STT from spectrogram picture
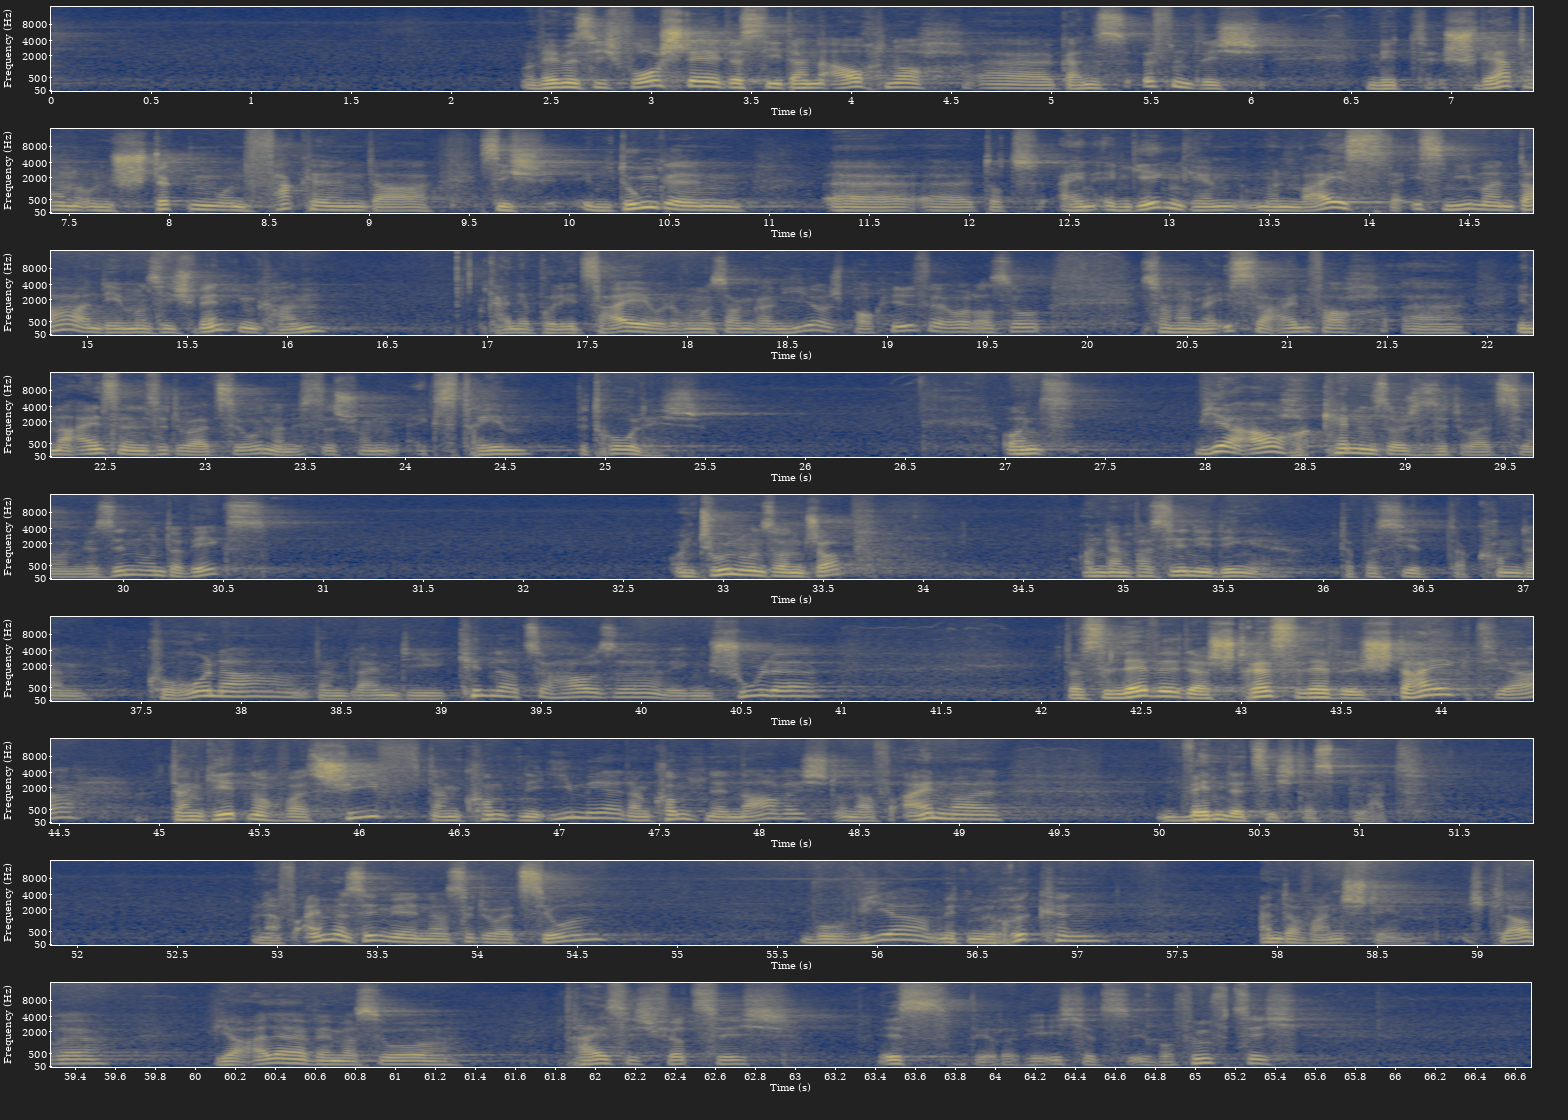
Und wenn man sich vorstellt, dass die dann auch noch äh, ganz öffentlich mit Schwertern und Stöcken und Fackeln da sich im Dunkeln äh, äh, dort ein entgegengehen, man weiß, da ist niemand da, an dem man sich wenden kann, keine Polizei oder wo man sagen kann, hier, ich brauche Hilfe oder so, sondern man ist da einfach äh, in einer einzelnen Situation, dann ist das schon extrem bedrohlich. Und wir auch kennen solche Situationen. Wir sind unterwegs und tun unseren Job und dann passieren die Dinge. Da passiert, da kommt dann Corona, dann bleiben die Kinder zu Hause wegen Schule. Das Level, der Stresslevel steigt, ja. Dann geht noch was schief, dann kommt eine E-Mail, dann kommt eine Nachricht und auf einmal wendet sich das Blatt. Und auf einmal sind wir in einer Situation, wo wir mit dem Rücken an der Wand stehen. Ich glaube, wir alle, wenn wir so 30, 40 ist, oder wie ich jetzt über 50,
